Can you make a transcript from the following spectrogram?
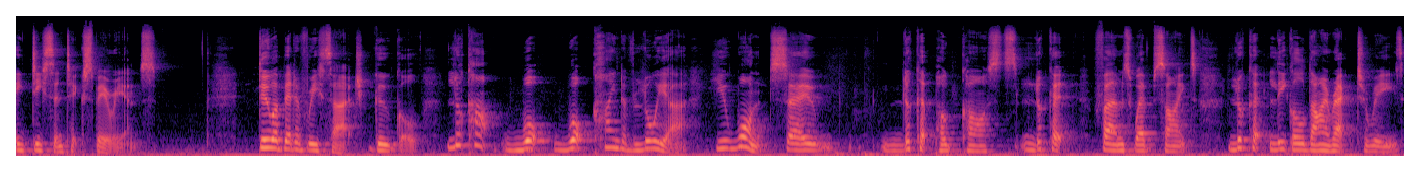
a decent experience. do a bit of research, Google, look up what what kind of lawyer you want. So look at podcasts, look at firms' websites, look at legal directories,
